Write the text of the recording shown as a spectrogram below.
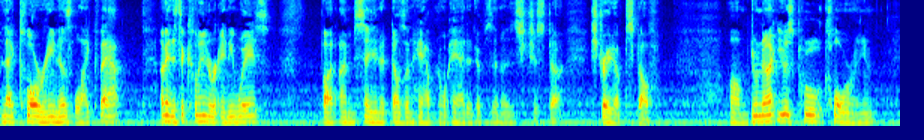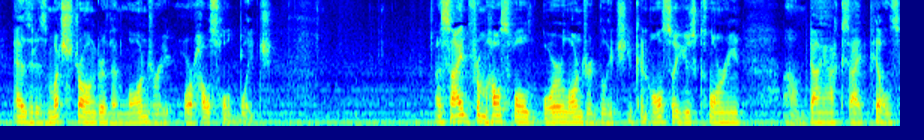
that chlorine is like that. I mean, it's a cleaner anyways, but I'm saying it doesn't have no additives in it. It's just uh, straight up stuff. Um, do not use pool chlorine as it is much stronger than laundry or household bleach. Aside from household or laundry bleach, you can also use chlorine um, dioxide pills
